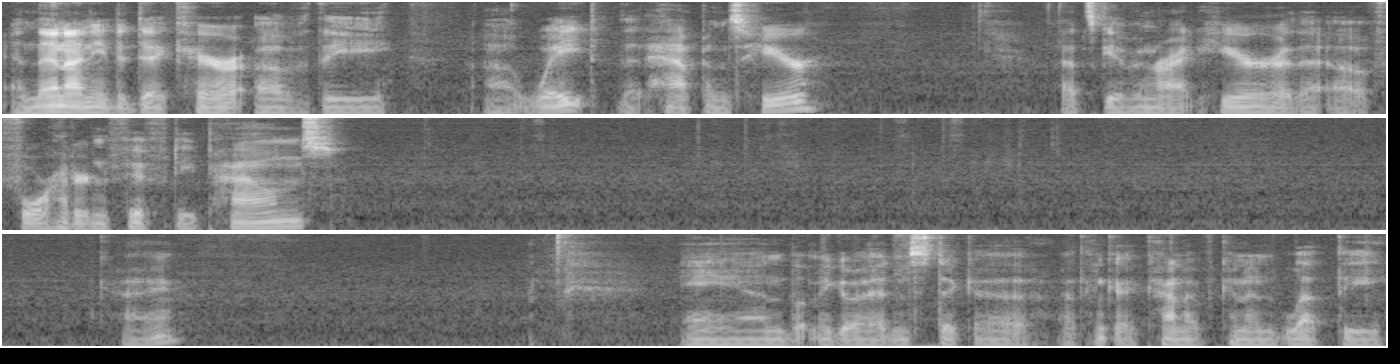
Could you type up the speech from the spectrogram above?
And then I need to take care of the uh, weight that happens here. That's given right here of 450 pounds. Okay. And let me go ahead and stick a, I think I kind of can let the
